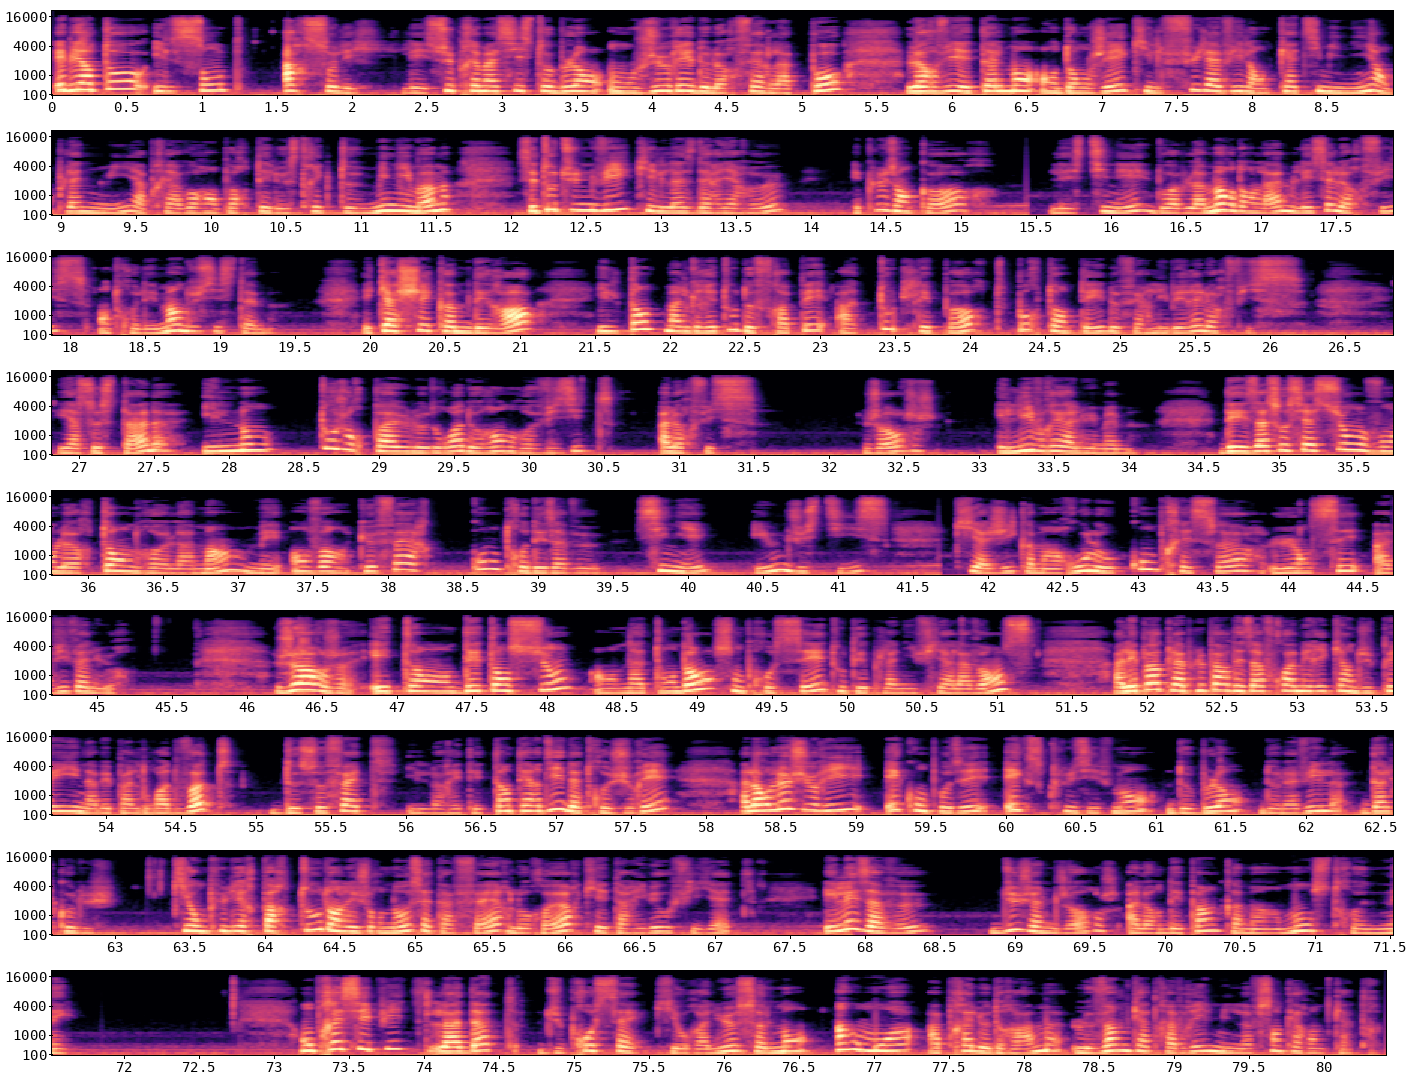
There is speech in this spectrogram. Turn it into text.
Et bientôt ils sont harcelés. Les suprémacistes blancs ont juré de leur faire la peau. Leur vie est tellement en danger qu'ils fuient la ville en catimini en pleine nuit après avoir emporté le strict minimum. C'est toute une vie qu'ils laissent derrière eux. Et plus encore, les stinés doivent la mort dans l'âme laisser leur fils entre les mains du système. Et cachés comme des rats, ils tentent malgré tout de frapper à toutes les portes pour tenter de faire libérer leur fils. Et à ce stade, ils n'ont toujours pas eu le droit de rendre visite à leur fils. Georges est livré à lui-même. Des associations vont leur tendre la main, mais en vain, que faire contre des aveux signés et une justice qui agit comme un rouleau compresseur lancé à vive allure? Georges est en détention en attendant son procès, tout est planifié à l'avance. À l'époque, la plupart des Afro-Américains du pays n'avaient pas le droit de vote, de ce fait, il leur était interdit d'être jurés, alors le jury est composé exclusivement de blancs de la ville d'Alcolu, qui ont pu lire partout dans les journaux cette affaire, l'horreur qui est arrivée aux fillettes, et les aveux du jeune Georges, alors dépeint comme un monstre né. On précipite la date du procès qui aura lieu seulement un mois après le drame, le 24 avril 1944.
